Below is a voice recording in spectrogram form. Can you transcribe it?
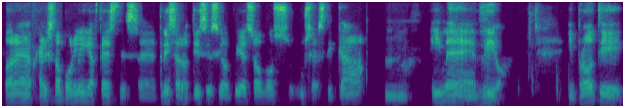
Ωραία. Ευχαριστώ πολύ για αυτές τις ε, τρεις ερωτήσεις, οι οποίες όμως ουσιαστικά είναι δύο. Η πρώτη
